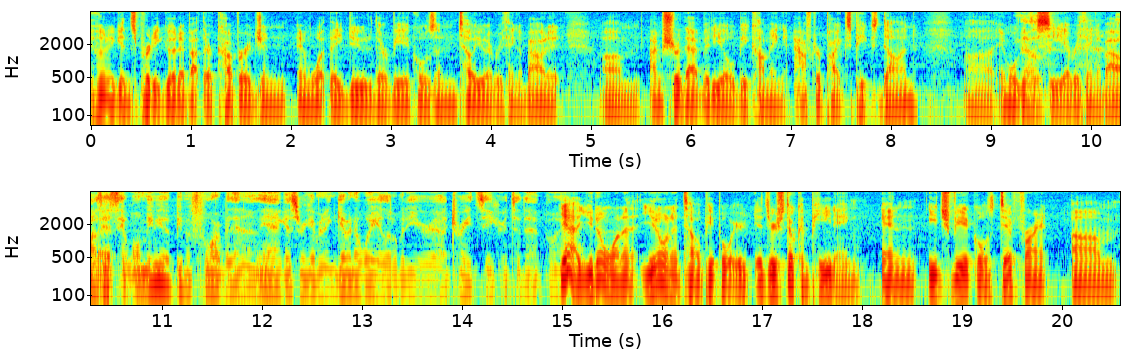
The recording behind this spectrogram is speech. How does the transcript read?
Hoonigan's pretty good about their coverage and and what they do to their vehicles and tell you everything about it. Um, I'm sure that video will be coming after Pikes Peak's done, uh, and we'll get No. to see everything I about it. say, well, maybe it would be before, but then uh, yeah, I guess we're giving giving away a little bit of your uh, trade secrets at that point. Yeah, you don't want to you don't want to tell people what you're you're still competing, and each vehicle is different. Um,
